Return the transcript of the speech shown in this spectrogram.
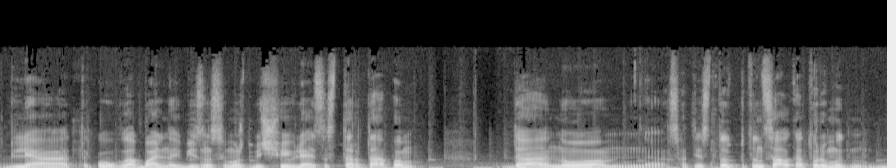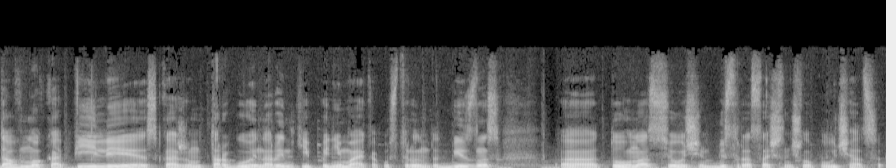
для такого глобального бизнеса, может быть, еще является стартапом, да, но, соответственно, тот потенциал, который мы давно копили, скажем, торгуя на рынке и понимая, как устроен этот бизнес, э, то у нас все очень быстро достаточно начало получаться.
